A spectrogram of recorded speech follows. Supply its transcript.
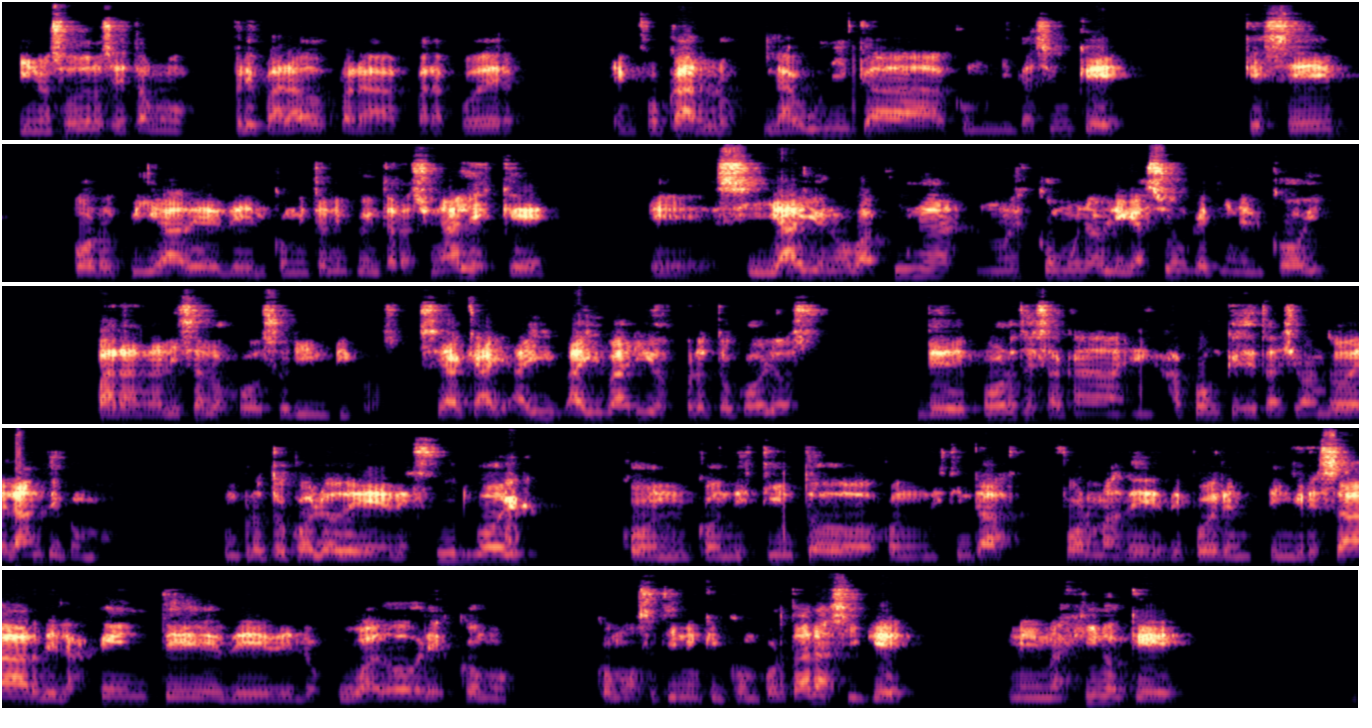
y nosotros estamos preparados para, para poder enfocarlo. La única comunicación que, que sé por vía de- del Comité Olímpico Internacional es que eh, si hay o no vacuna, no es como una obligación que tiene el COI para realizar los Juegos Olímpicos. O sea que hay, hay, hay varios protocolos de deportes acá en Japón que se están llevando adelante, como un protocolo de, de fútbol con, con, distinto, con distintas formas de, de poder ingresar, de la gente, de, de los jugadores, cómo, cómo se tienen que comportar. Así que me imagino que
